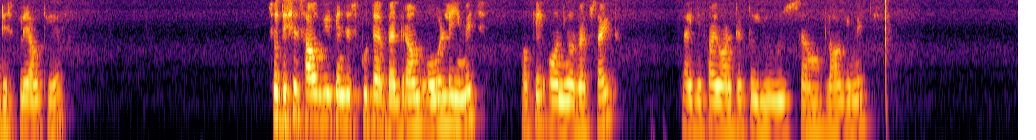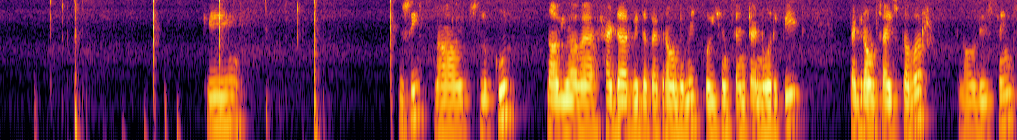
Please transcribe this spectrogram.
display out here. So this is how you can just put a background overlay image okay on your website. Like if I wanted to use some blog image. Okay. You see now it's look cool now you have a header with the background image position center no repeat background size cover and all these things.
